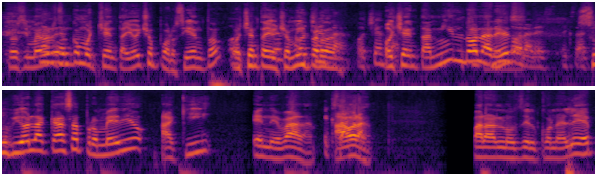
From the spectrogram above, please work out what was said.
pero si mal son como 88%, 88 mil, perdón, 80 mil dólares, subió la casa promedio aquí en Nevada. Ahora, para los del Conalep,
